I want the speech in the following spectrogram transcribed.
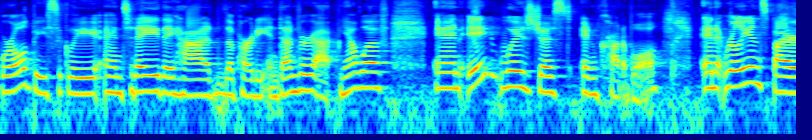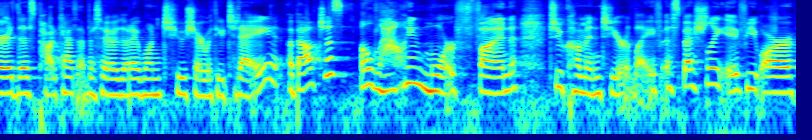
world, basically. And today, they had the party in Denver at Meow Wolf, and it was just incredible. And it really inspired this podcast episode that I want to share with you today about just allowing more fun to come into your life, especially if you are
